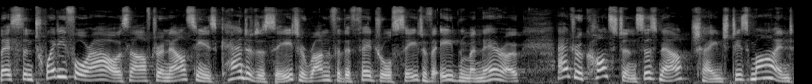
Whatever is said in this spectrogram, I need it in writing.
Less than 24 hours after announcing his candidacy to run for the federal seat of Eden Monaro, Andrew Constance has now changed his mind.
